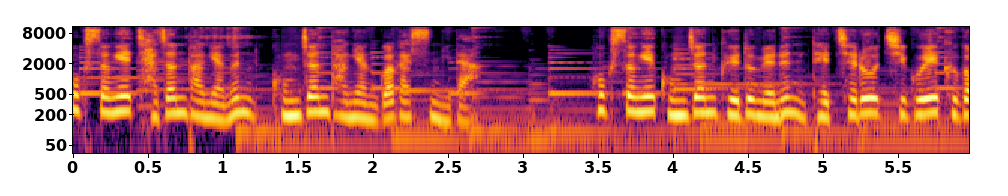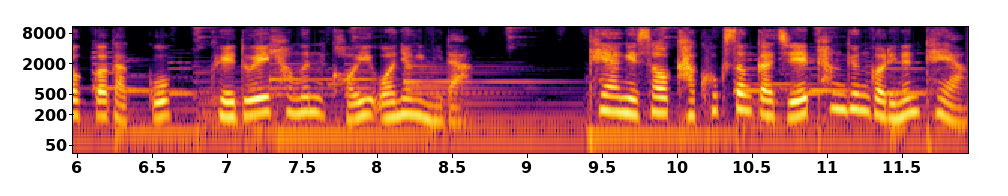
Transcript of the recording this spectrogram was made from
혹성의 자전 방향은 공전 방향과 같습니다. 혹성의 공전 궤도면은 대체로 지구의 그것과 같고 궤도의 형은 거의 원형입니다. 태양에서 각 혹성까지의 평균 거리는 태양,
